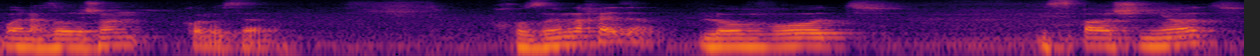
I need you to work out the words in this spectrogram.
בואי נחזור לישון, הכל בסדר. חוזרים לחדר, לא עוברות מספר שניות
